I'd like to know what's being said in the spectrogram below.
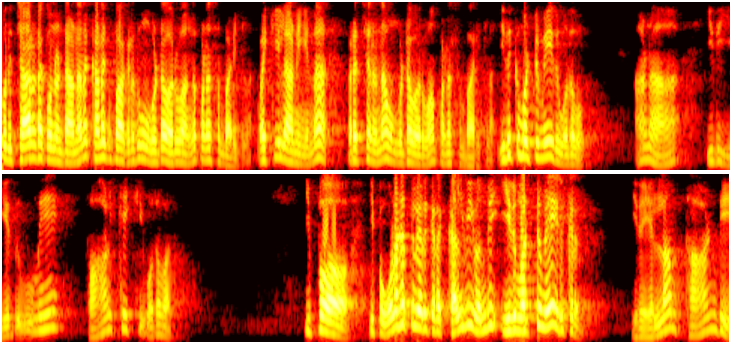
ஒரு சார்ட் அக்கௌண்ட் ஆனால் கணக்கு பார்க்குறது உங்கள்கிட்ட வருவாங்க பணம் சம்பாதிக்கலாம். வக்கீல் ஆனீங்கன்னா பிரச்சனைனா உங்கள்கிட்ட வருவான் பணம் சம்பாதிக்கலாம். இதுக்கு மட்டுமே இது உதவும். ஆனால் இது எதுவுமே வாழ்க்கைக்கு உதவாது. இப்போ இப்போ உலகத்தில் இருக்கிற கல்வி வந்து இது மட்டுமே இருக்கிறது. இதையெல்லாம் தாண்டி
